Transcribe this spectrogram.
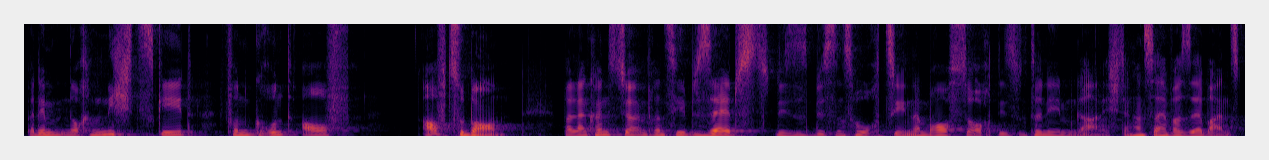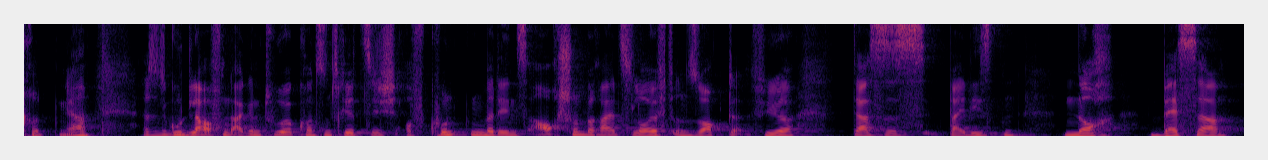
bei dem noch nichts geht, von Grund auf aufzubauen. Weil dann könntest du ja im Prinzip selbst dieses Business hochziehen. Dann brauchst du auch dieses Unternehmen gar nicht. Dann kannst du einfach selber eins gründen. Ja? Also eine gut laufende Agentur konzentriert sich auf Kunden, bei denen es auch schon bereits läuft und sorgt dafür, dass es bei diesen noch besser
